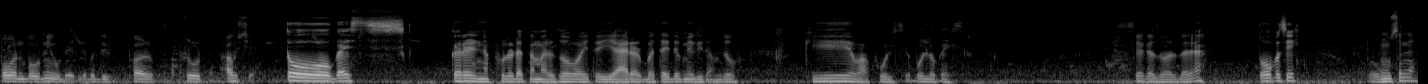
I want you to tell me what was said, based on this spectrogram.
પવન બહુ નહીં ઉડે એટલે બધું ફળ ફ્રૂટ આવશે. તો ગાઈસ કરેલીના ફૂલડા તમારે જોવા હોય તો એ આયુર્વેદ બતાવી દઉં. મેં કીધું આમ જો, કેવા ફૂલ છે. બોલો ગાઈસ છે કે જોરદાર, હે? તો પછી? તો હું છે ને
